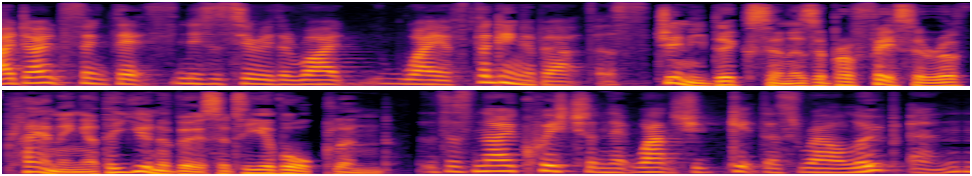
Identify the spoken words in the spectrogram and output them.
I don't think that's necessarily the right way of thinking about this. Jenny Dixon is a professor of planning at the University of Auckland. There's no question that once you get this rail loop in,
